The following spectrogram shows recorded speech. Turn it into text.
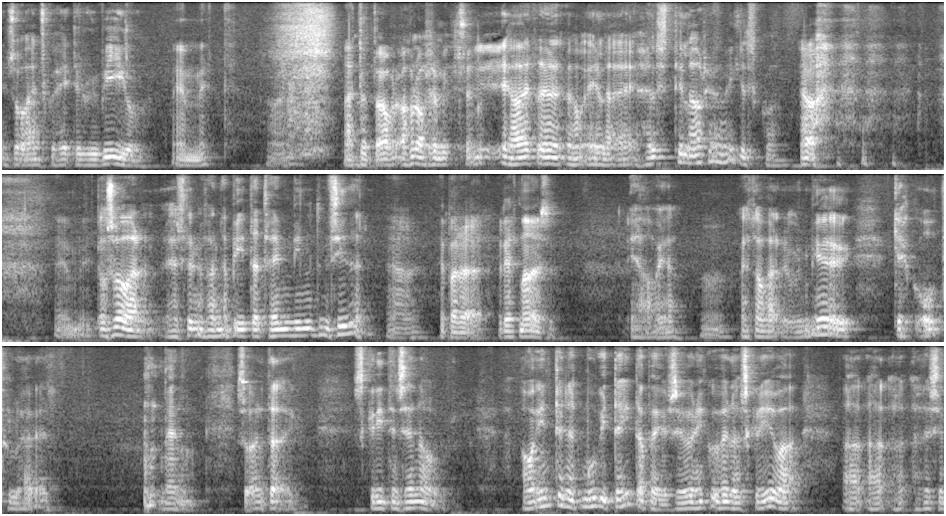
eins og á ennsku heitir reveal einmitt. Þetta er þetta áhrif áhrif mikil sem já þetta er eiginlega helst til áhrifa mikil sko. Já. Og svo var hesturinn fann að býta tveim mínútum síðar. Já, þið bara rétt náðu þessu. Já já. Já, þetta var mjög gekk ótrúlega vel. En svo er þetta skrítin senna og á Internet Movie Database hefur einhver verið að skrifa að, að, að þessi,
